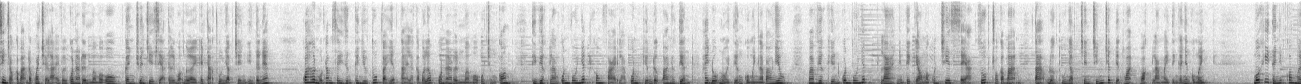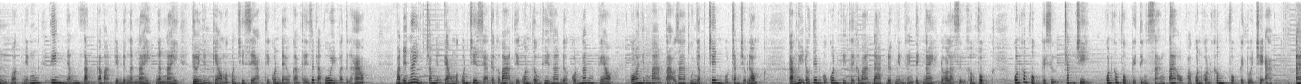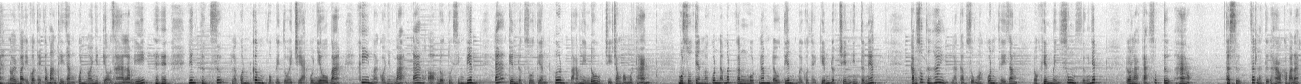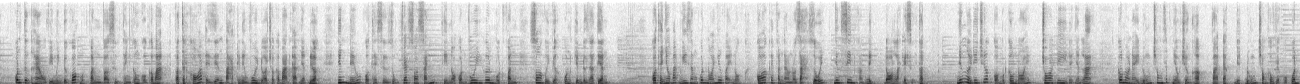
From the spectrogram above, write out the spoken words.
Xin chào các bạn đã quay trở lại với Quân Aaron MMO, kênh chuyên chia sẻ tới mọi người cách tạo thu nhập trên Internet. Qua hơn một năm xây dựng kênh YouTube và hiện tại là cả blog quân com thì việc làm quân vui nhất không phải là quân kiếm được bao nhiêu tiền hay độ nổi tiếng của mình là bao nhiêu, mà việc khiến quân vui nhất là những cái kèo mà quân chia sẻ giúp cho các bạn tạo được thu nhập trên chính chiếc điện thoại hoặc là máy tính cá nhân của mình. Mỗi khi thấy những comment hoặc những tin nhắn rằng các bạn kiếm được ngần này, ngần này từ những kèo mà quân chia sẻ thì quân đều cảm thấy rất là vui và tự hào. Và đến nay trong những kèo mà quân chia sẻ từ các bạn thì quân thống kê ra được có 5 kèo có những bạn tạo ra thu nhập trên 100 triệu đồng. Cảm nghĩ đầu tiên của quân khi thấy các bạn đạt được những thành tích này đó là sự khâm phục. Quân khâm phục cái sự chăm chỉ, quân khâm phục cái tính sáng tạo và quân còn khâm phục cái tuổi trẻ nói vậy, có thể các bạn thấy rằng quân nói như kiểu già lắm ý. Nhưng thực sự là quân khâm phục cái tuổi trẻ của nhiều bạn Khi mà có những bạn đang ở độ tuổi sinh viên Đã kiếm được số tiền hơn 8.000 đô chỉ trong vòng một tháng. Một số tiền mà quân đã mất gần một năm đầu tiên mới có thể kiếm được trên Internet. Cảm xúc thứ hai là cảm xúc mà quân thấy rằng nó khiến mình sung sướng nhất, Đó là cảm xúc tự hào. Thật sự rất là tự hào các bạn ạ. Quân tự hào vì mình được góp một phần vào sự thành công của các bạn và thật khó để diễn tả cái niềm vui đó cho các bạn cảm nhận được. Nhưng nếu có thể sử dụng phép so sánh thì nó còn vui hơn một phần so với việc quân kiếm được ra tiền. Có thể nhiều bạn nghĩ rằng quân nói như vậy nó có cái phần nào nó giả dối, nhưng xin khẳng định đó là cái sự thật. Những người đi trước có một câu nói, cho đi để nhận lại. Câu nói này đúng trong rất nhiều trường hợp và đặc biệt đúng trong công việc của quân.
